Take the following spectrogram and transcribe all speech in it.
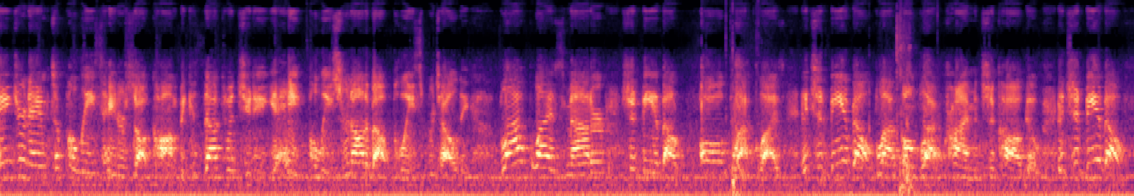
Change your name to policehaters.com because that's what you do. You hate police. You're not about police brutality. Black Lives Matter should be about all black lives. It should be about black on black crime in Chicago. It should be about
